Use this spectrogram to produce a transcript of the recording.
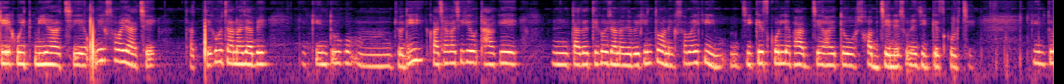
টেক উইথ মি আছে, অনেক সবাই আছে, তার থেকেও জানা যাবে। কিন্তু যদি কাছাকাছি কেউ থাকে তাদের থেকেও জানা যাবে। কিন্তু অনেক সবাই কি, জিজ্ঞেস করলে ভাবছে, হয়তো সব জেনে শুনে জিজ্ঞেস করছে। কিন্তু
